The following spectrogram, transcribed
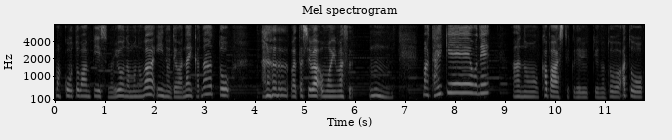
まあ、コートワンピースのようなものがいいのではないかなと 私は思います。うん。まあ体型をねあのカバーしてくれるっていうのとあと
